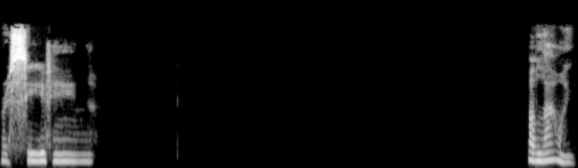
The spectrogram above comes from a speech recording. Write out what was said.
receiving. Allowing.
